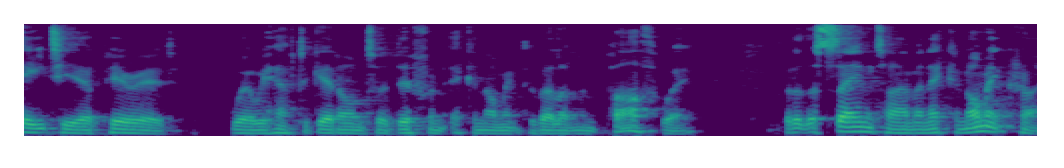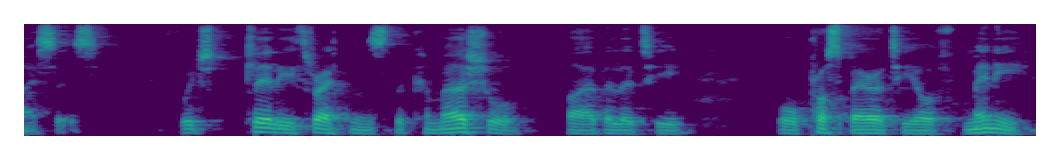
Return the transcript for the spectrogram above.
eight year period where we have to get onto a different economic development pathway. But at the same time, an economic crisis, which clearly threatens the commercial viability or prosperity of many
